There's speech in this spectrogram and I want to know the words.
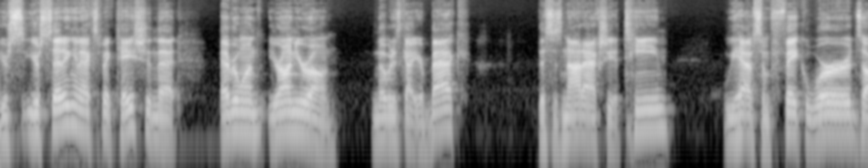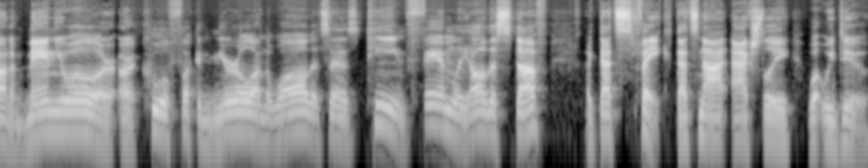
you're you're setting an expectation that everyone you're on your own. Nobody's got your back. This is not actually a team we have some fake words on a manual or, or a cool fucking mural on the wall that says team, family, all this stuff. Like that's fake. That's not actually what we do.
